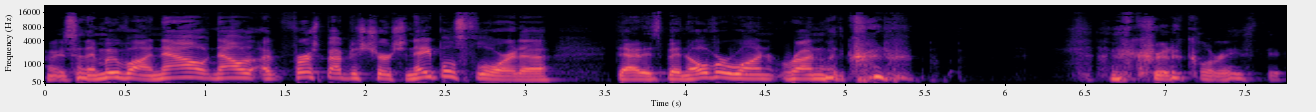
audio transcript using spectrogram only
All right, so they move on. Now, now, uh, First Baptist Church, Naples, Florida, that has been overrun run with critical race theory.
